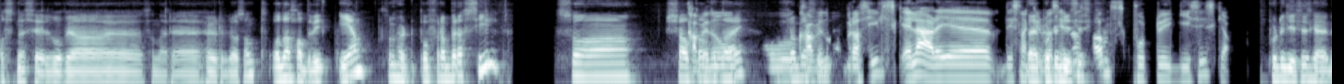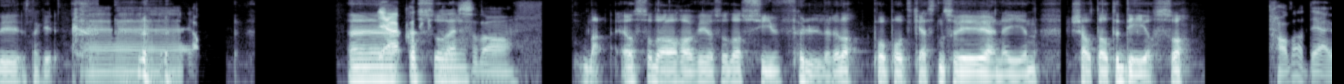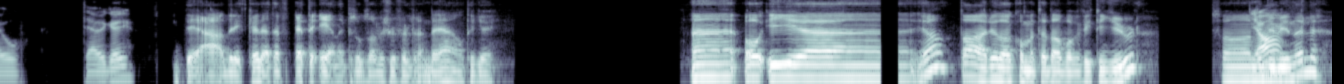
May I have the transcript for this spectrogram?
åssen det ser ut hvor vi har eh, sånne der, hører og sånt. Og da hadde vi én som hørte på fra Brasil. Så shout out til deg. Fra kan vi Brasil? noe brasilsk? Eller er det eh, de snakker Det er portugisisk. portugisisk. Spansk? Portugisisk, ja. Portugisisk er det de snakker. Eh, ja. Eh, Jeg kan også, ikke der, så da nei, også da har vi også da syv følgere da, på podkasten, så vi vil gjerne gi en shout-out til de også. Ja da, det er jo Det er jo gøy. Det er dritgøy. Det er etter, etter én episode så har vi sju følgere. Det er alltid gøy. Eh, og i eh, Ja, da er det jo da kommet til da hva vi fikk til jul. Så vil Ja. du begynne, eller?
